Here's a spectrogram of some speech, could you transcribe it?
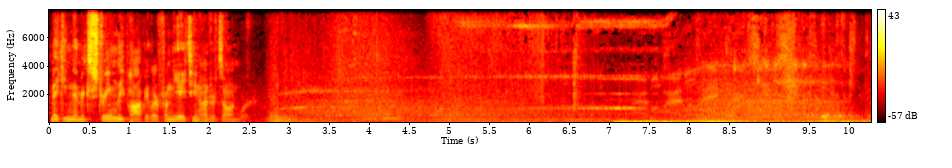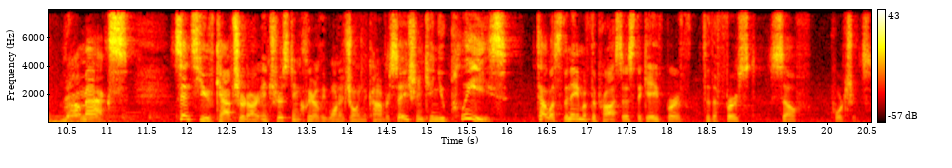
making them extremely popular from the 1800s onward. Now, Max, since you've captured our interest and clearly want to join the conversation, can you please tell us the name of the process that gave birth to the first self-portraits?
